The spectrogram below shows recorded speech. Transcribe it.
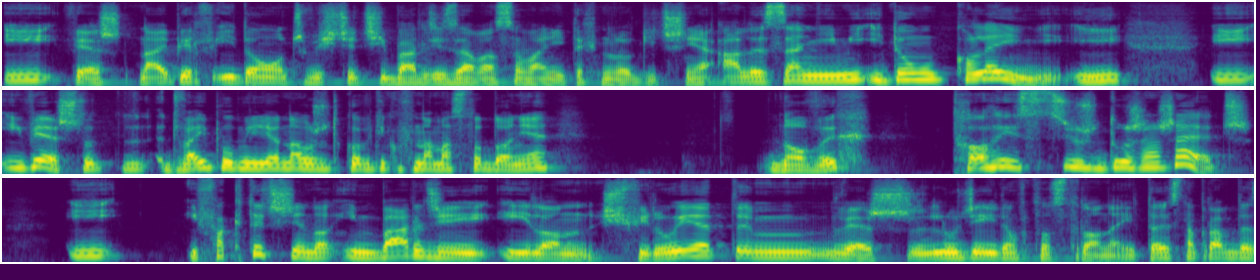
I wiesz, najpierw idą oczywiście ci bardziej zaawansowani technologicznie, ale za nimi idą kolejni. I, i, i wiesz, 2,5 miliona użytkowników na Mastodonie nowych to jest już duża rzecz. I, i faktycznie, no, im bardziej Elon świruje, tym wiesz, ludzie idą w tą stronę. I to jest naprawdę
